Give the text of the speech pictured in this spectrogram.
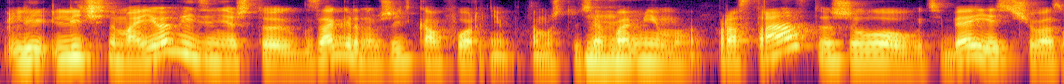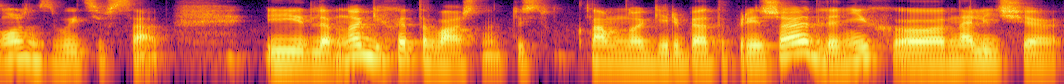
лично мое видение, что за городом жить комфортнее, потому что у тебя mm-hmm. помимо пространства жилого у тебя есть еще возможность выйти в сад. И для многих это важно. То есть к нам многие ребята приезжают, для них э, наличие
